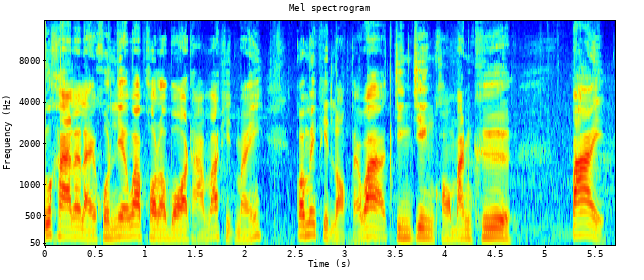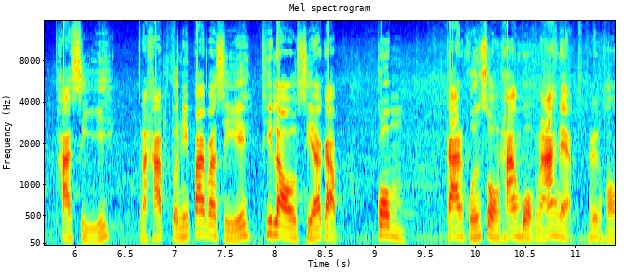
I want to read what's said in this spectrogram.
ลูกค้าหลาย ๆ คนเรียกว่าพรบถามว่าผิดไหม ก็ไม่ผิดหรอกแต่ว่าจริง ๆ ของมันคือป้ายภาษีนะครับ ตัวนี้ป้ายภาษีที่เราเสียกับกรม การขนส่งทางบกนะเนี่ยเป็นของ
